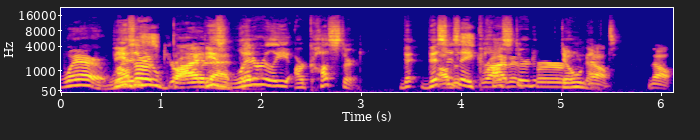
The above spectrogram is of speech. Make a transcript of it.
Where? Why These do are buy these that? though? literally are custard. Th- this I'll is a custard for- donut. No, no.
